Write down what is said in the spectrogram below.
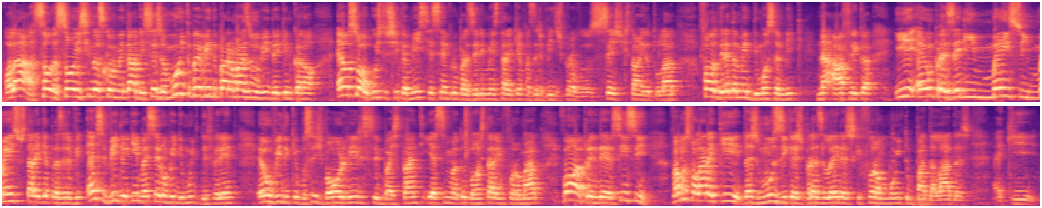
Olá, saudações, sintas comentadas e seja muito bem-vindo para mais um vídeo aqui no canal. Eu sou Augusto Chicamice, é sempre um prazer imenso estar aqui a fazer vídeos para vocês que estão aí do outro lado. Falo diretamente de Moçambique, na África, e é um prazer imenso, imenso estar aqui a trazer vídeo. Esse vídeo aqui vai ser um vídeo muito diferente, é um vídeo que vocês vão rir-se bastante e acima de tudo vão estar informados, vão aprender. Sim, sim, vamos falar aqui das músicas brasileiras que foram muito badaladas aqui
